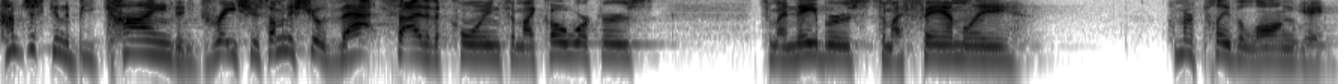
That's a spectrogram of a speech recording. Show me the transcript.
I'm just gonna be kind and gracious. I'm gonna show that side of the coin to my coworkers, to my neighbors, to my family. I'm gonna play the long game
